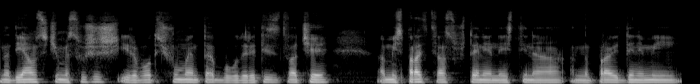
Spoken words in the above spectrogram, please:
надявам се, че ме слушаш и работиш в момента. Благодаря ти за това, че ми изпрати това съобщение. Наистина направи деня ми,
